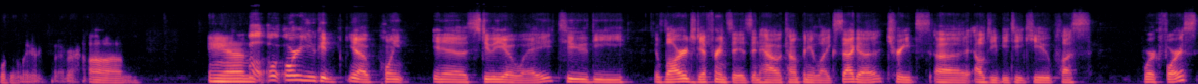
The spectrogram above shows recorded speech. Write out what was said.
we'll do it later, whatever. Um, and Well, or, or you could, you know, point in a studio way to the large differences in how a company like Sega treats uh, LGBTQ plus workforce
